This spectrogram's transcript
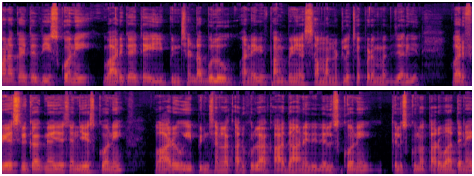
మనకైతే తీసుకొని వారికైతే ఈ పెన్షన్ డబ్బులు అనేవి పంపిణీ చేస్తామన్నట్లు చెప్పడం అయితే జరిగింది. వారి ఫేస్ రికగ్నైజేషన్ చేసుకొని వారు ఈ పెన్షన్లకు అర్హులా కాదా అనేది తెలుసుకొని తెలుసుకున్న తర్వాతనే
